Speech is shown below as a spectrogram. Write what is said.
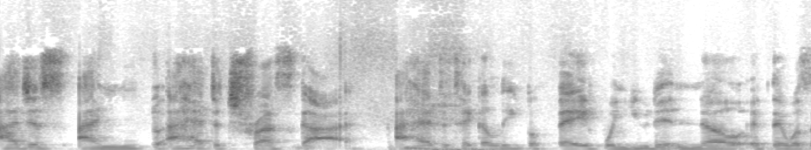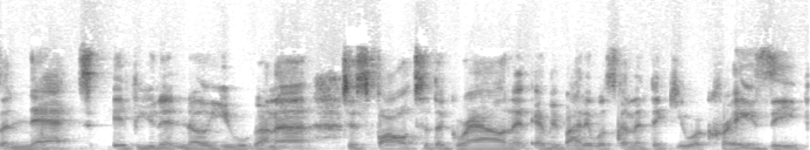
I just I knew I had to trust God. I had to take a leap of faith when you didn't know if there was a net, if you didn't know you were gonna just fall to the ground and everybody was gonna think you were crazy.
